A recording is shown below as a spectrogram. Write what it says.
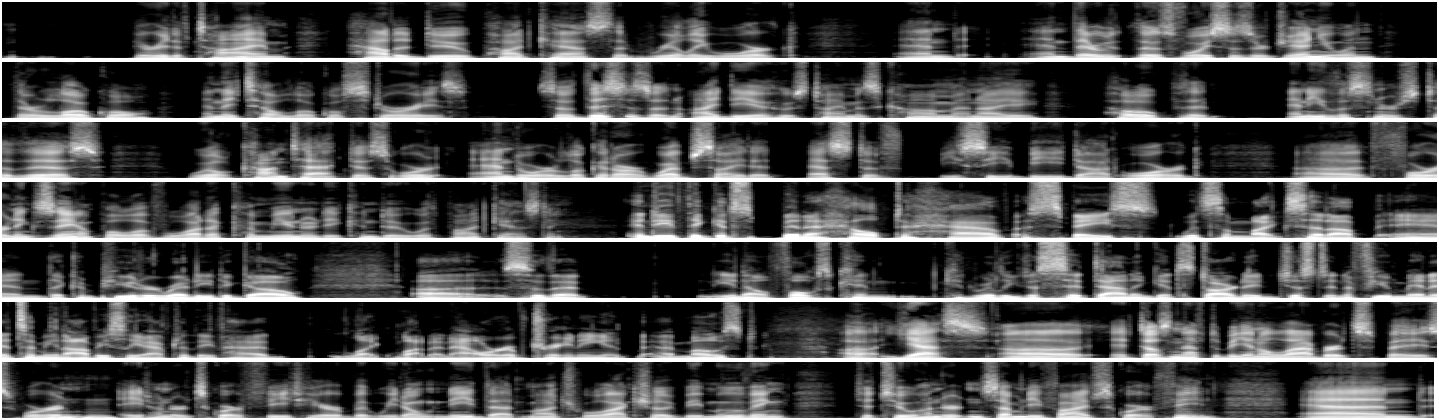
period of time how to do podcasts that really work. And and those voices are genuine, they're local, and they tell local stories. So this is an idea whose time has come, and I hope that any listeners to this will contact us or and or look at our website at bestofbcb.org uh, for an example of what a community can do with podcasting. And do you think it's been a help to have a space with some mics set up and the computer ready to go, uh, so that you know folks can can really just sit down and get started just in a few minutes? I mean, obviously after they've had like what an hour of training at, at most. Uh, yes, uh, it doesn't have to be an elaborate space. We're in 800 square feet here, but we don't need that much. We'll actually be moving to 275 square feet, and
